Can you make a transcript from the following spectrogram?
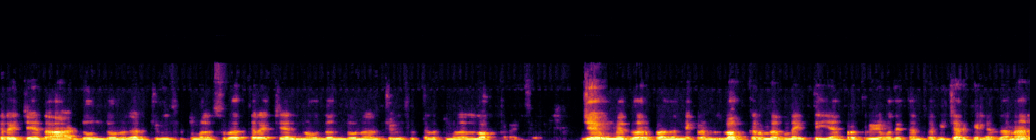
करायची आहे? आठ दोन दोन हजार चोवीस तुम्हाला सुरुवात करायची आहे. नऊ दोन दोन हजार चोवीस त्याला तुम्हाला लॉक करायचं जे उमेदवार प्राधान्यक्रम लॉक करणार नाहीत ते या प्रक्रियेमध्ये त्यांचा विचार केला जाणार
